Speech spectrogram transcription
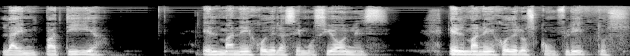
la empatía, el manejo de las emociones, el manejo de los conflictos.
